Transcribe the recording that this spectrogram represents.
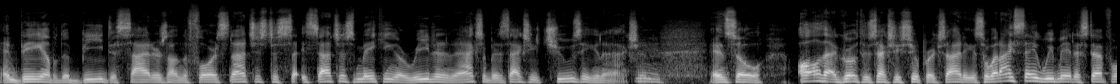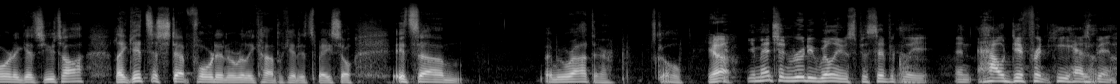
and being able to be deciders on the floor. It's not just deci- it's not just making a read and an action, but it's actually choosing an action. And so all that growth is actually super exciting. And so when I say we made a step forward against Utah, like it's a step forward in a really complicated space. So it's um I mean we're out there. Let's go. Yeah. You mentioned Rudy Williams specifically and how different he has been.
